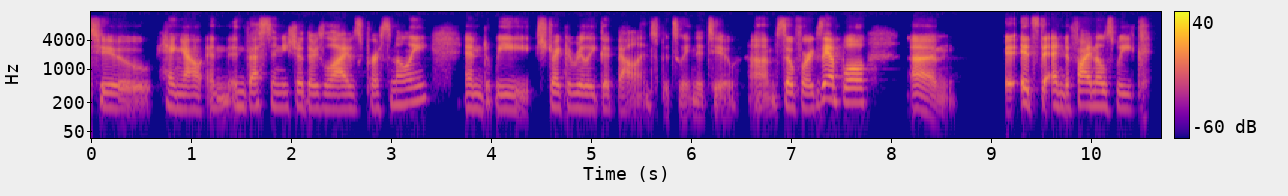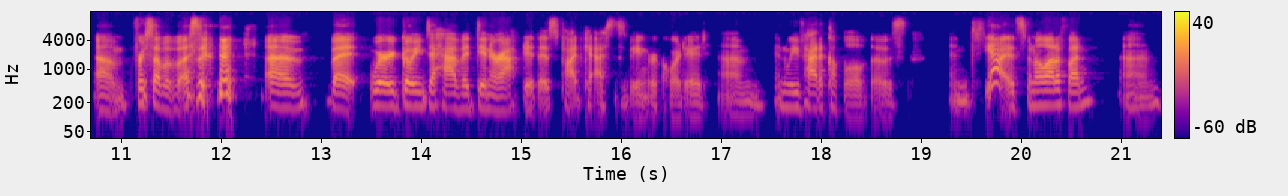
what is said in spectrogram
to hang out and invest in each other's lives personally. And we strike a really good balance between the two. Um, so, for example, um, it's the end of finals week um, for some of us. um, but we're going to have a dinner after this podcast is being recorded. Um, and we've had a couple of those. And yeah, it's been a lot of fun um,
